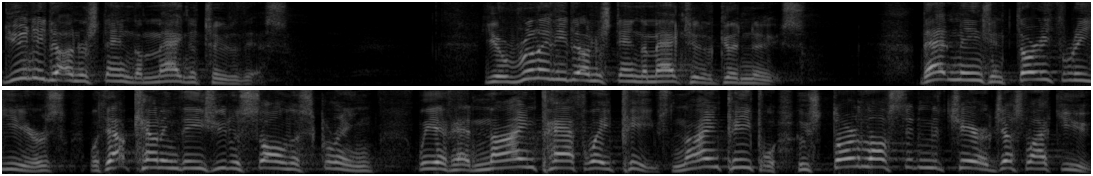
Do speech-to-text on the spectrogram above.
you need to understand the magnitude of this. You really need to understand the magnitude of good news. That means in 33 years, without counting these you just saw on the screen, we have had nine pathway peeps, nine people who started off sitting in the chair just like you,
